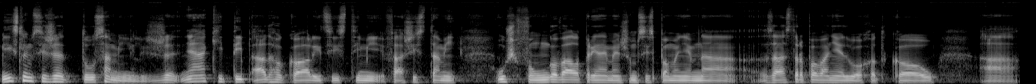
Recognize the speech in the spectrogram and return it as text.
Myslím si, že tu sa mýliš, že nejaký typ ad hoc koalícií s tými fašistami už fungoval, pri najmenšom si spomeniem na zastropovanie dôchodkov, a,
